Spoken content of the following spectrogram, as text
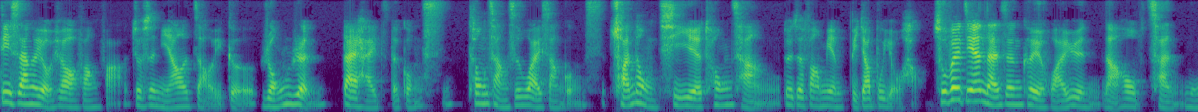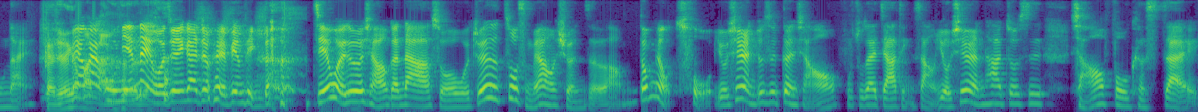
第三个有效的方法就是你要找一个容忍。带孩子的公司通常是外商公司，传统企业通常对这方面比较不友好。除非今天男生可以怀孕，然后产母奶，感觉大概五年内，我觉得应该就可以变平等。结尾就是想要跟大家说，我觉得做什么样的选择啊都没有错。有些人就是更想要付出在家庭上，有些人他就是想要 focus 在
